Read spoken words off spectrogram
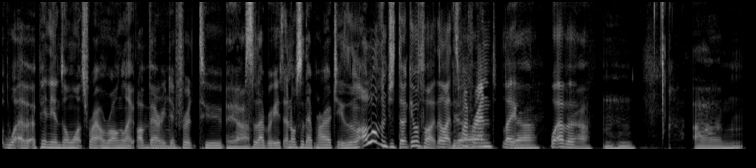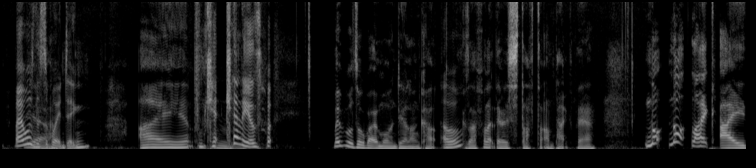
whatever opinions on what's right or wrong like are very Mm. different to Yeah. celebrities and also their priorities. And a lot of them just don't give a fuck. They're like, "This is my friend," like yeah. whatever. Yeah. hmm Um, But it was Yeah. disappointing I from Ke- Hmm. Kelly as well. maybe we'll talk about it more in DL Uncut. Oh, because I feel like there is stuff to unpack there. Not not like I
